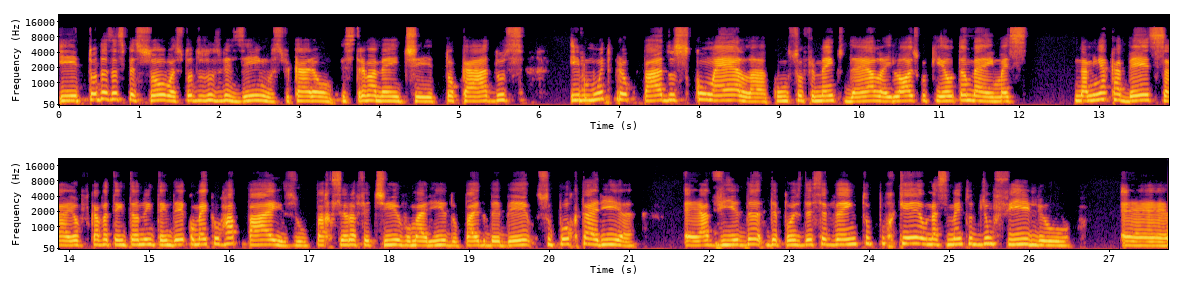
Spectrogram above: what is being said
E todas as pessoas, todos os vizinhos ficaram extremamente tocados e muito preocupados com ela, com o sofrimento dela, e lógico que eu também, mas na minha cabeça eu ficava tentando entender como é que o rapaz, o parceiro afetivo, o marido, o pai do bebê, suportaria é, a vida depois desse evento, porque o nascimento de um filho é,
